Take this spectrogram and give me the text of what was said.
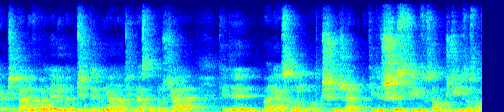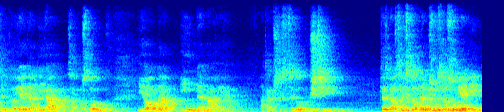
jak czytamy w Ewangelii według świętego Jana w 19 rozdziale, kiedy Maria stoi pod krzyżem, kiedy wszyscy Jezusa opuścili, został tylko jeden Jan z apostołów i ona i inne Marie. A tak wszyscy go opuścili. To jest bardzo istotne, abyśmy zrozumieli,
